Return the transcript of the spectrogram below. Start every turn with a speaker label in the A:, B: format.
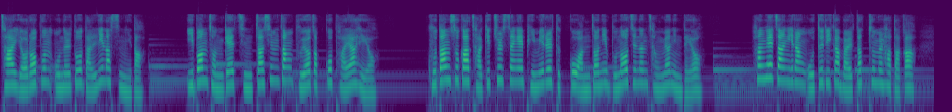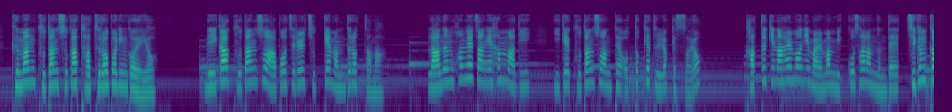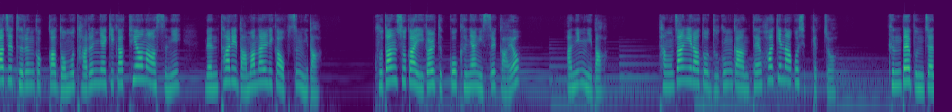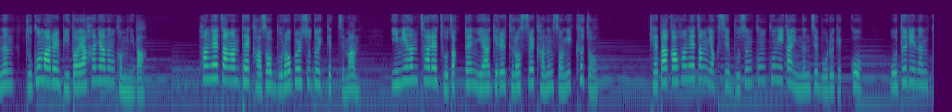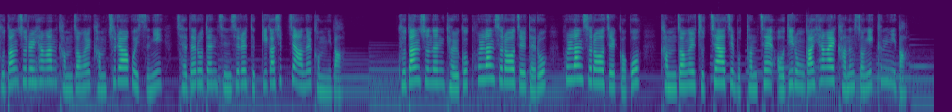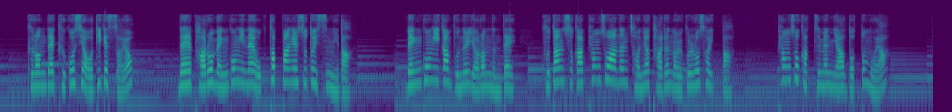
A: 자, 여러분 오늘도 난리 났습니다. 이번 전개 진짜 심장 부여잡고 봐야 해요. 구단수가 자기 출생의 비밀을 듣고 완전히 무너지는 장면인데요. 황 회장이랑 오드리가 말다툼을 하다가 그만 구단수가 다 들어버린 거예요. 네가 구단수 아버지를 죽게 만들었잖아. 라는 황 회장의 한마디, 이게 구단수한테 어떻게 들렸겠어요? 가뜩이나 할머니 말만 믿고 살았는데 지금까지 들은 것과 너무 다른 얘기가 튀어나왔으니 멘탈이 남아날 리가 없습니다. 구단수가 이걸 듣고 그냥 있을까요? 아닙니다. 당장이라도 누군가한테 확인하고 싶겠죠. 근데 문제는 누구 말을 믿어야 하냐는 겁니다. 황 회장한테 가서 물어볼 수도 있겠지만 이미 한 차례 조작된 이야기를 들었을 가능성이 크죠. 게다가 황 회장 역시 무슨 꿍꿍이가 있는지 모르겠고 오드리는 구단수를 향한 감정을 감추려 하고 있으니 제대로 된 진실을 듣기가 쉽지 않을 겁니다. 구단수는 결국 혼란스러워질 대로 혼란스러워질 거고 감정을 주체하지 못한 채 어디론가 향할 가능성이 큽니다. 그런데 그곳이 어디겠어요? 네, 바로 맹공인의 옥탑방일 수도 있습니다. 맹공이가 문을 열었는데 구단수가 평소와는 전혀 다른 얼굴로 서 있다. 평소 같으면 야, 너 또 뭐야?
